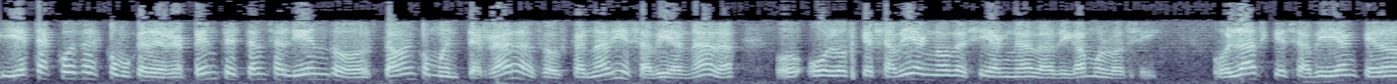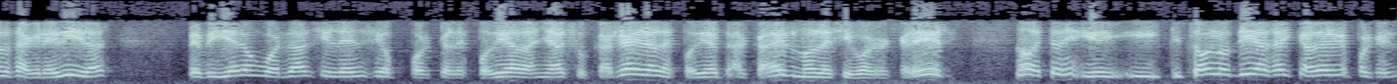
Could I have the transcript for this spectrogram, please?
y estas cosas como que de repente están saliendo, estaban como enterradas, Oscar, nadie sabía nada, o, o los que sabían no decían nada, digámoslo así, o las que sabían que eran las agredidas, prefirieron guardar silencio porque les podía dañar su carrera, les podía caer, no les iba a creer. No, y, y, todos los días hay que ver, porque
